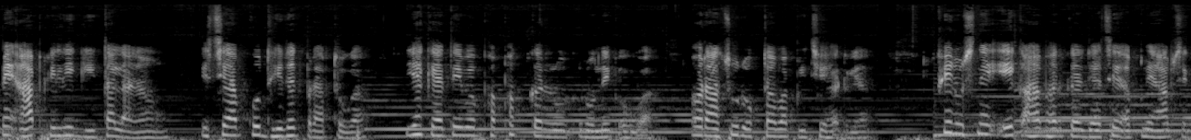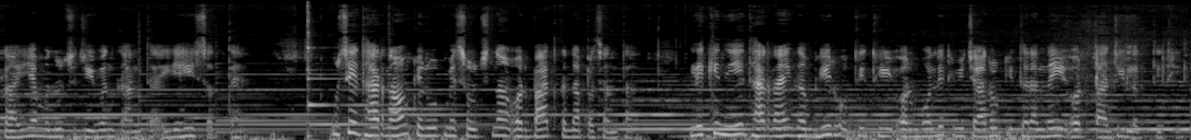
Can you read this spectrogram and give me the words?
मैं आपके लिए गीता लाया हूँ। इससे आपको धीरज प्राप्त होगा। यह कहते हुए फपक कर रो, रोने को हुआ और आँसू रोकता हुआ पीछे हट गया। फिर उसने एक आह भरकर जैसे अपने आप से कहा, यह मनुष्य जीवन का अंत है, यही सत्य है। उसे धारणाओं के रूप में सोचना और बात करना पसंद था, लेकिन ये धारणाएँ गंभीर होती थी और मौलिक विचारों की तरह नई और ताजी लगती थी।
